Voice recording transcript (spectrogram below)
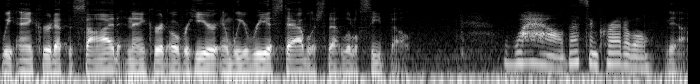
We anchor it at the side and anchor it over here, and we reestablish that little seat belt. Wow, that's incredible. Yeah.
